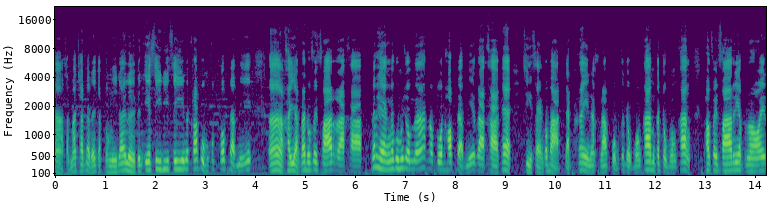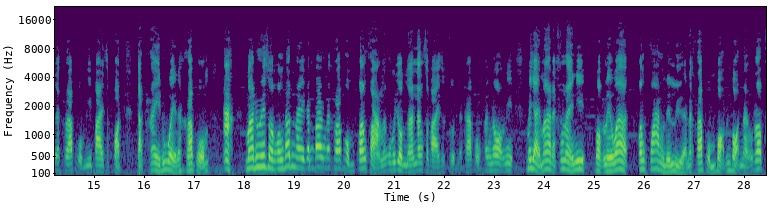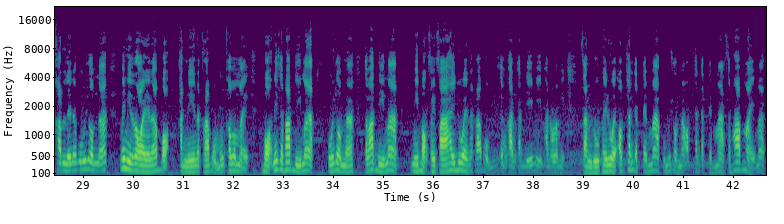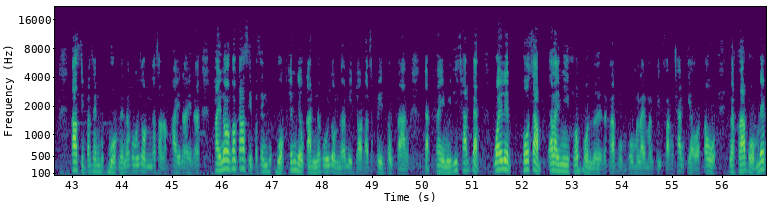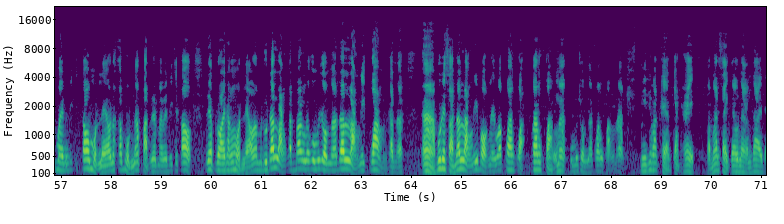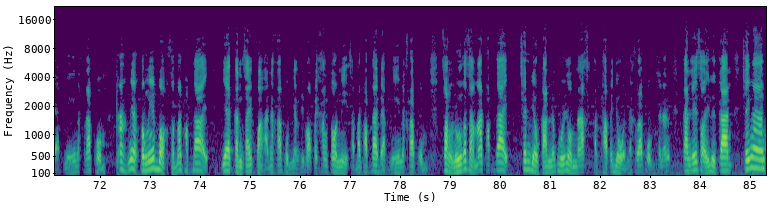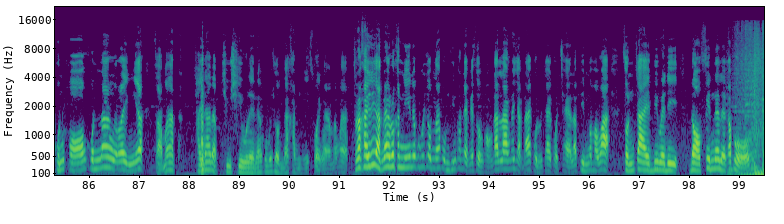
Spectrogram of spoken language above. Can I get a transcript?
อ่าสามารถชาร์จแบตได้จากตรงนี้ได้เลยเป็น AC DC นะครับผมครบๆแบบนี้อ่าใครอยากได้รถไฟฟ้าราคาไม่แพงนะคุณผู้ชมนะเราตัวท็อปแบบนี้ราคาแค่4ี่แสนกว่าบาทจัดให้นะครับ ผมกระจกมองข้ามกระจกมองข้างพับไฟฟ้าเรียบร้อยนะครับ ผมมีบายสปอร์ตจัดให้ด้วยนะครับ ผมอะ มาดูในส่วนของด้านในกันบ้างนะครับ ผมกว้างขวางนะคุณผู้ชมนะนั่งสบายสุดๆนะครับ ผมข้างนอกนี่ไม่ใหญ่มากแต่ข้างในนี่บอกเลยว่ากว้างๆเหลือๆนะครับ ผมเบาะเป็นเบาะหนังรอบคันเลยนะคุณผู้ชมนะ ไม่มีรอยเลยนะเบาะคันนี้นะครับ ผมเพิ่งเข้ามาใหม่เบาะนี่สภาพดีมากคุณผู้ชมนะ สภาพดีมาก มีเบาะไฟฟ้าให้ด้วยนะครับผมที่สำคัญคันนี้มีพาโนรามิกซันรูฟให้ด้วยออปชั่นจัดเต็มมากคุณผู้ชมนะออปชั่นจัดเต็มมากสภาพใหม่มาก 90%บวกบวกๆเลยนะคุณผู้ชมนะสำหรับภายในนะภายนอกก็ 90%บวกบวกๆเช่นเดียวกันนะคุณผู้ชมนะมีจอทัชสกรีนตรงกลาง จัดให้มีที่ชาร์จแบตไวเลส โทรศัพท์อะไรมีครบหมดเลยนะครับผมพวงมาลัยมันติฟังก์ชันเกียร์ออโต้นะครับผมเลขไมค์เป็นดิจิตอลหมดแล้วนะครับผมหน้าปัดเรือนไมค์เป็นดิจิตอลเรียบร้อยทั้งหมดแล้วมาดูด้านหลังกันบ้างนะคุณผู้ชมนะด้านหลังนี่กว้างเหมือนกันนะอ่าผู้โดยสารด้านหลังนี่บอกเลยว่ากว้างกว่ากว้างขวางมากคุณผู้ชมนะกว้างขวางมาก มีที่พักแขนจัดให้สามารถใส่แก้วน้ำได้แบบนี้นะครับผมอะเนี่ยตรงนี้เบาะสามารถพับได้ แยกกันซ้ายขวานะครับ ผมอย่างที่บอกไปข้างต้นนี่สามารถพับได้แบบนี้นะครับ ผมฝั่งนู้นก็สามารถพับได้เช่นเดียวกันนะคุณผู้ชมนะอัตราประโยชน์นะครับ ผมฉะนั้นการใช้สอยหรือการใช้งานขนของคนนั่งอะไรอย่างเงี้ยสามารถใช้ได้แบบชิวๆเลยนะคุณผู้ชมนะคันนี้สวยงามมากๆสำหรับใครที่อยากได้รถคันนี้นะคุณผู้ชมนะผมทิ้งคอนแทคในส่วนของด้านล่างถ้าอยากได้กดหัวใจกดแชร์แล้วพิมพ์เข้ามาว่าสนใจ BVD Dolphin ได้เลยครับผม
